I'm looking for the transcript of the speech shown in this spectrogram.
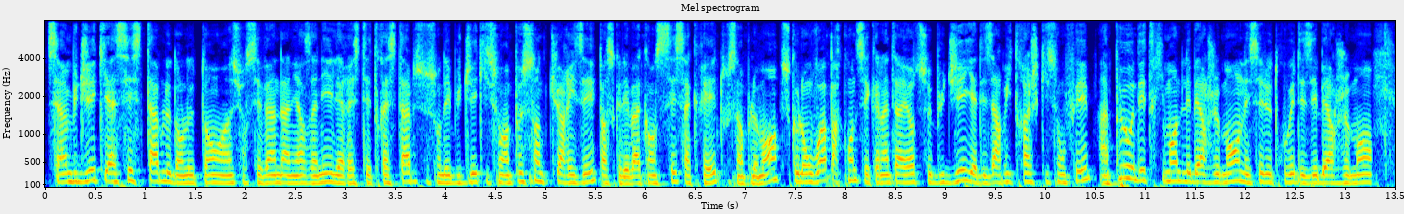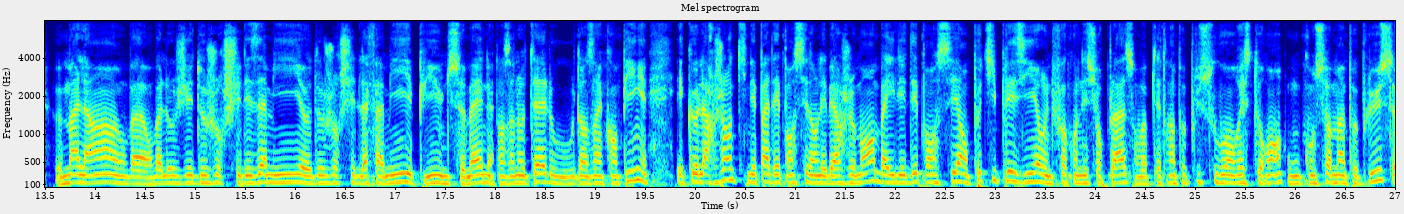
C'est un budget qui est assez stable dans le temps. Hein. Sur ces 20 dernières années, il est resté très stable. Ce sont des budgets qui sont un peu sanctuarisés parce que les vacances, c'est sacré, tout simplement. Ce que l'on voit, par contre, c'est qu'à l'intérieur de ce budget, il y a des arbitrages qui sont faits, un peu au détriment de l'hébergement. On essaie de trouver des hébergements euh, malins. On va, on va loger deux jours chez des amis, euh, deux jours chez de la famille, et puis une semaine dans un hôtel ou dans un camping. Et que l'argent qui n'est pas dépensé dans l'hébergement, bah, il est dépensé en petits plaisirs. Une fois qu'on est sur place, on va peut-être un peu plus souvent au restaurant, on consomme un peu plus.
